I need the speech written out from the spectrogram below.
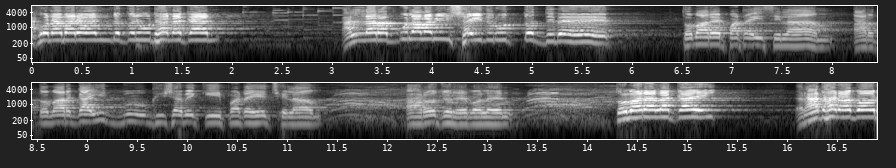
এখন আমার অন্ধ করে উঠালে কেন? আল্লাহ রব্বুল আলমী শহীদুর উত্তর দিবে। তোমারে পাঠাইছিলাম আর তোমার গাইড বুক হিসাবে কি পাঠাইছিলাম? আরও জোরে বলেন। তোমার এলাকায় রাধানগর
